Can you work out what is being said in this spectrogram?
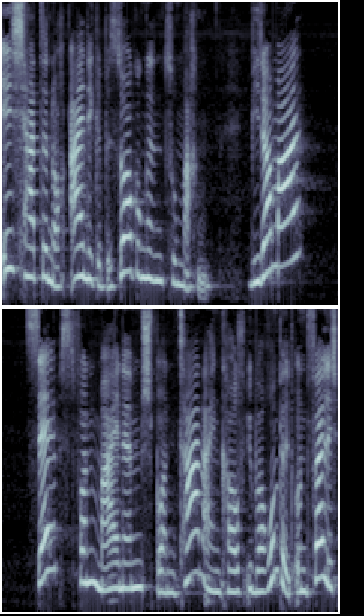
Ich hatte noch einige Besorgungen zu machen. Wieder mal selbst von meinem Spontaneinkauf überrumpelt und völlig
